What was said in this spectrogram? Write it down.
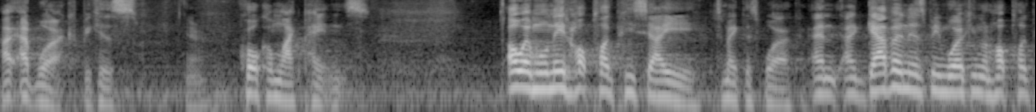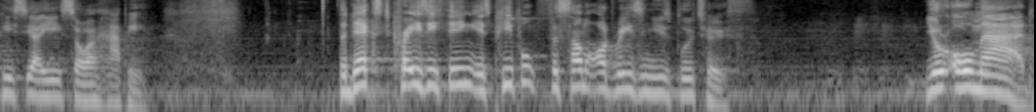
at work because you know, Qualcomm like patents. Oh, and we'll need hot plug PCIe to make this work. And uh, Gavin has been working on hot plug PCIe, so I'm happy. The next crazy thing is people, for some odd reason, use Bluetooth. You're all mad,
